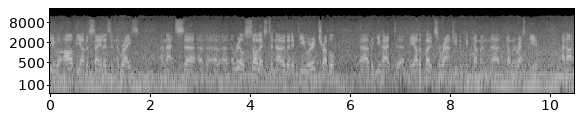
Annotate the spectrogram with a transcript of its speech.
you are the other sailors in the race. And that's uh, a, a, a real solace to know that if you were in trouble, uh, that you had uh, the other boats around you that could come and uh, come and rescue you. And I,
